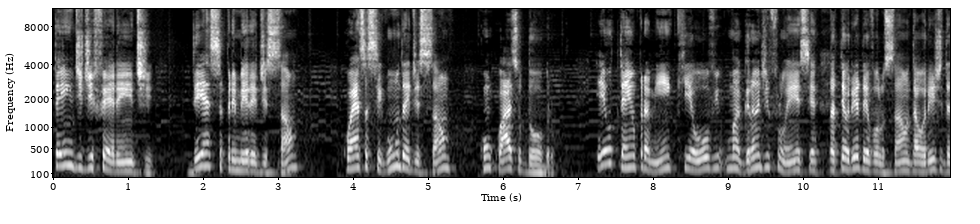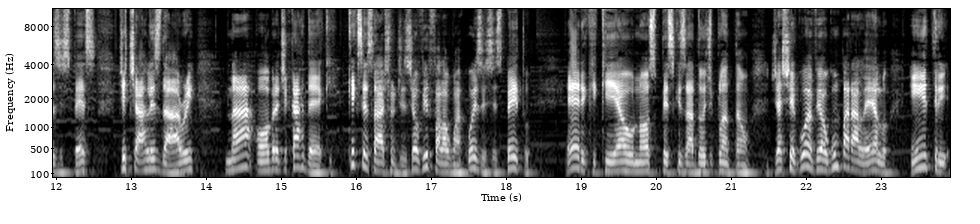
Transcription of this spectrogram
tem de diferente dessa primeira edição com essa segunda edição com quase o dobro? Eu tenho para mim que houve uma grande influência da teoria da evolução, da origem das espécies de Charles Darwin na obra de Kardec. O que, que vocês acham disso? Já ouviram falar alguma coisa a esse respeito? Eric, que é o nosso pesquisador de plantão, já chegou a ver algum paralelo entre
